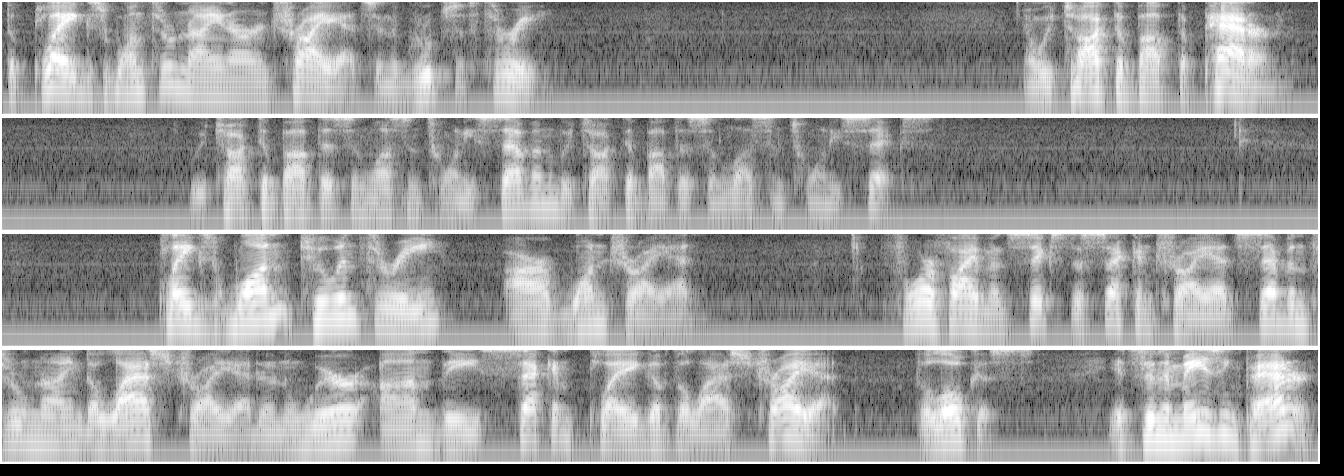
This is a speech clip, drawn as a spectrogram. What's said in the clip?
the plagues 1 through 9 are in triads, in the groups of three. And we talked about the pattern. We talked about this in lesson 27. We talked about this in lesson 26. Plagues 1, 2, and 3 are one triad. 4, 5, and 6, the second triad. 7 through 9, the last triad. And we're on the second plague of the last triad, the locusts. It's an amazing pattern.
